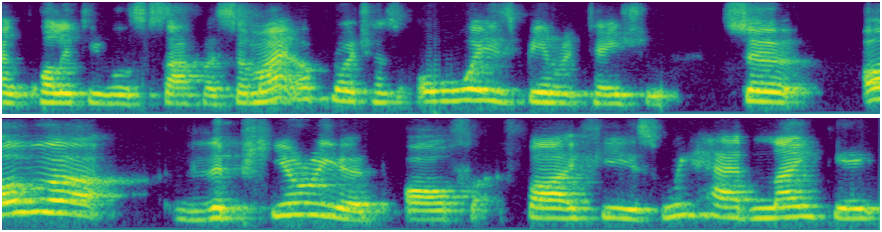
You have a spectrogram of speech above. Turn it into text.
and quality will suffer. So my approach has always been retention. So over the period of five years, we had 98%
